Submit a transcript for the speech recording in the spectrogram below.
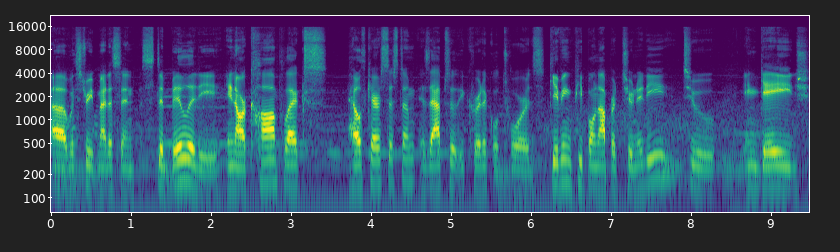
uh, with street medicine, stability in our complex healthcare system is absolutely critical towards giving people an opportunity to engage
